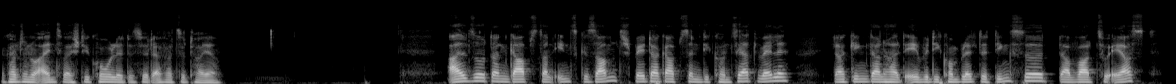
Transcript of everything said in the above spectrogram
Da kannst du nur ein, zwei Stück holen, das wird einfach zu teuer. Also, dann gab's dann insgesamt, später gab's dann die Konzertwelle, da ging dann halt eben die komplette Dingse, da war zuerst,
